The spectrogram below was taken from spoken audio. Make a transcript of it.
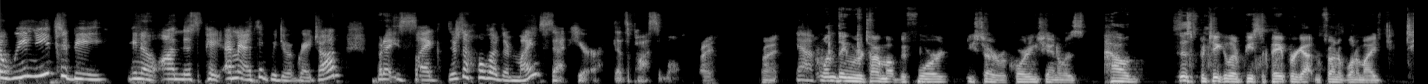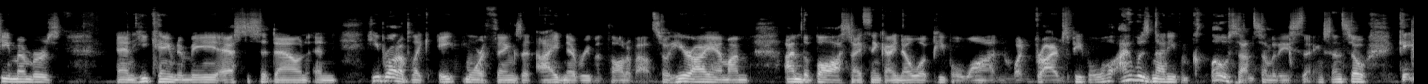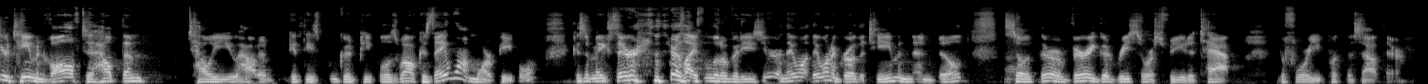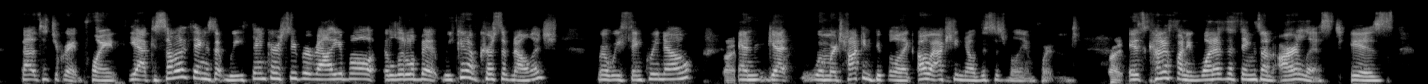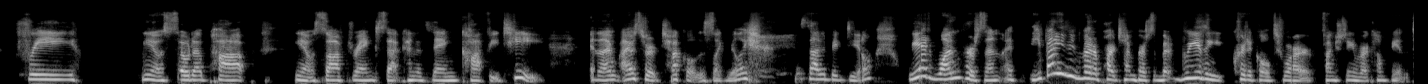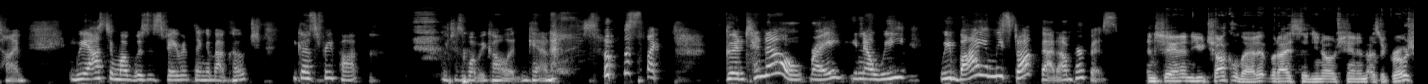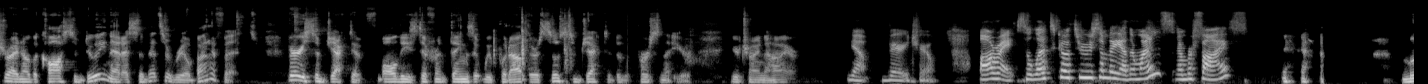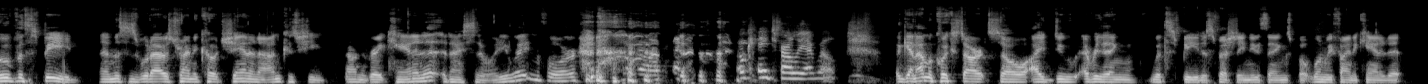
So we need to be, you know, on this page. I mean, I think we do a great job, but it's like there's a whole other mindset here that's possible. Right. Right. Yeah. One thing we were talking about before you started recording, Shannon, was how this particular piece of paper got in front of one of my team members and he came to me asked to sit down and he brought up like eight more things that i'd never even thought about so here i am i'm i'm the boss i think i know what people want and what drives people well i was not even close on some of these things and so get your team involved to help them tell you how to get these good people as well because they want more people because it makes their their life a little bit easier and they want they want to grow the team and, and build so they're a very good resource for you to tap before you put this out there that's such a great point. Yeah, because some of the things that we think are super valuable, a little bit, we can have curse of knowledge where we think we know. Right. And yet when we're talking to people like, oh, actually, no, this is really important. Right. It's kind of funny. One of the things on our list is free, you know, soda pop, you know, soft drinks, that kind of thing, coffee, tea. And I, I sort of chuckled. It's like, really? it's not a big deal. We had one person, I, he might have even been a part time person, but really critical to our functioning of our company at the time. We asked him what was his favorite thing about Coach. He goes, free pop, which is what we call it in Canada. so it's like, good to know, right? You know, we we buy and we stock that on purpose. And Shannon, you chuckled at it, but I said, you know, Shannon, as a grocer, I know the cost of doing that. I said, that's a real benefit. It's very subjective. All these different things that we put out there are so subjective to the person that you're you're trying to hire. Yeah, very true. All right, so let's go through some of the other ones. Number five. Move with speed. And this is what I was trying to coach Shannon on because she found a great candidate. And I said, What are you waiting for? okay, Charlie, I will. Again, I'm a quick start, so I do everything with speed, especially new things. But when we find a candidate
